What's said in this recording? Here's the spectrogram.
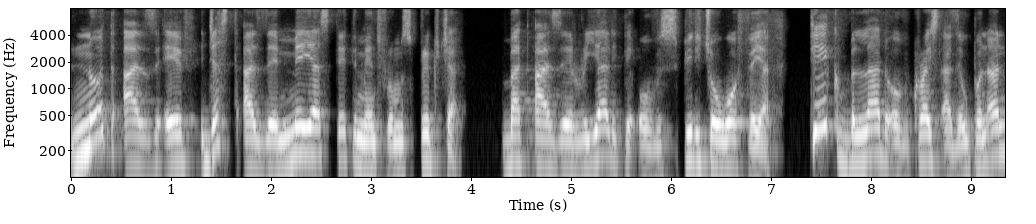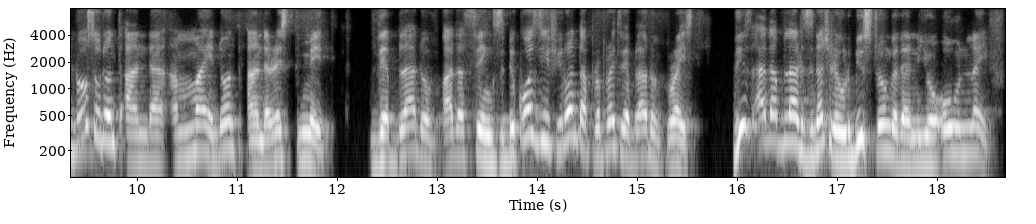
not as if just as a mere statement from scripture, but as a reality of spiritual warfare. Take blood of Christ as a weapon, and also don't undermine, don't underestimate the blood of other things, because if you don't appropriate the blood of Christ, these other bloods naturally will be stronger than your own life.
